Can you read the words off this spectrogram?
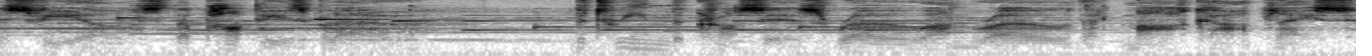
Flanders fields the poppies blow, between the crosses row on row that mark our place.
